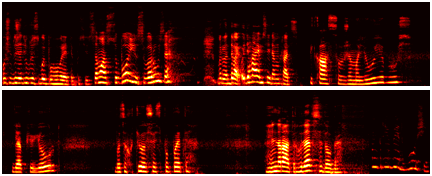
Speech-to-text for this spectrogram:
В общем, дуже люблю з собою поговорити. бо Сама з собою сваруся. Мирон, давай, одягаємося і йдемо гратися. Пікассо вже малює бусь. Я п'ю йогурт, бо захотіла щось попити. Генератор гуде, все добре. Всім Привіт, гусі.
